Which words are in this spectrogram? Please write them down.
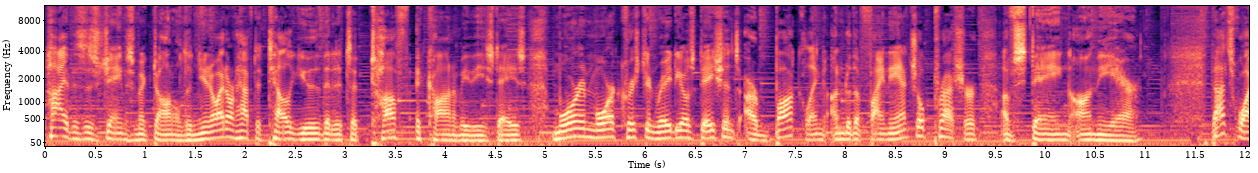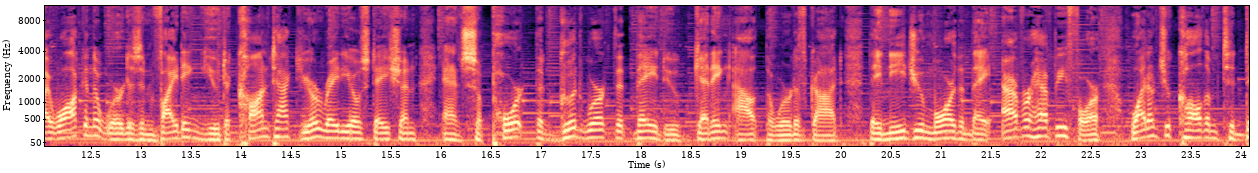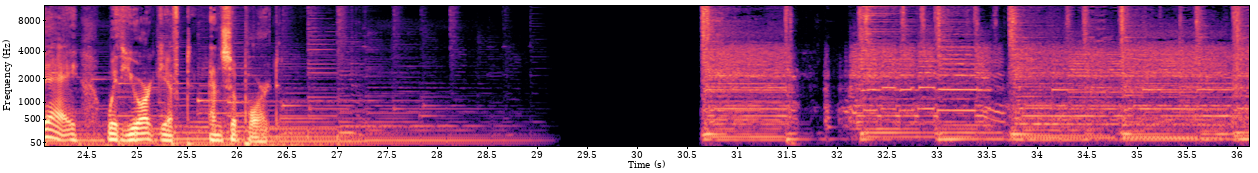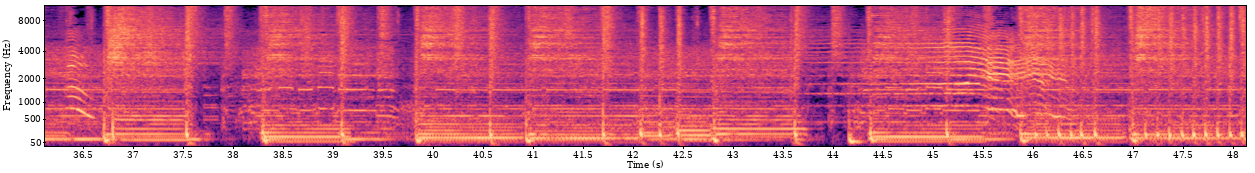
Hi, this is James MacDonald, and you know, I don't have to tell you that it's a tough economy these days. More and more Christian radio stations are buckling under the financial pressure of staying on the air. That's why Walk in the Word is inviting you to contact your radio station and support the good work that they do getting out the Word of God. They need you more than they ever have before. Why don't you call them today with your gift and support?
